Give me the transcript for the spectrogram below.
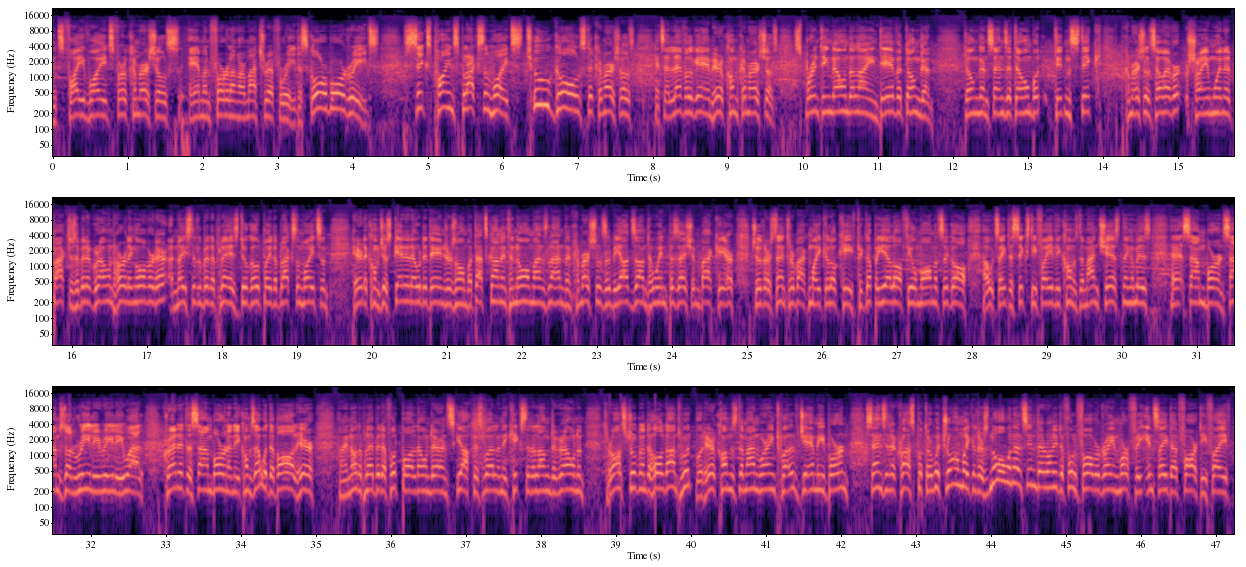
It's five wides for commercials. Eamon Furlong, our match referee. The scoreboard reads six points, blacks and whites, two goals to commercials. It's a level game. Here come commercials. Sprinting down the line, David Dungan. Dungan sends it down, but didn't stick. Commercials, however, try and win it back. There's a bit of ground hurling over there. A nice little bit of play is dug out by the blacks and whites, and here they come. Just get it out of danger zone, but that's gone into no man's land, and commercials will be odds on to win possession back here to their centre back, Michael O'Keefe. Picked up a yellow a few moments ago. Outside the 65, he comes. The man chasing him is uh, Sam Byrne. Sam's done really, really well. Credit to Sam Byrne, and he comes out with the ball here. And I know they play a bit of football down there in Skiock as well, and he kicks it along the ground, and they're all struggling to hold on to it. But here comes the man wearing 12, Jamie Byrne, sends it across, but they're withdrawn, Michael. There's no one else in there, only the full forward, Ryan Murphy, inside that 45.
